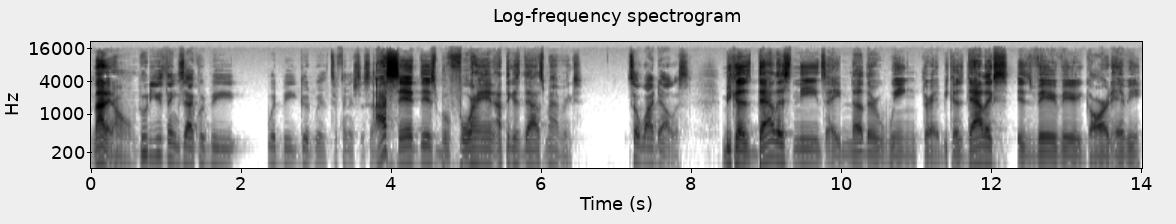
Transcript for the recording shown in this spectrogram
Not at home. Who do you think Zach would be would be good with to finish this out? I said this beforehand. I think it's Dallas Mavericks. so why Dallas? Because Dallas needs another wing threat. Because Dallas is very, very guard heavy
